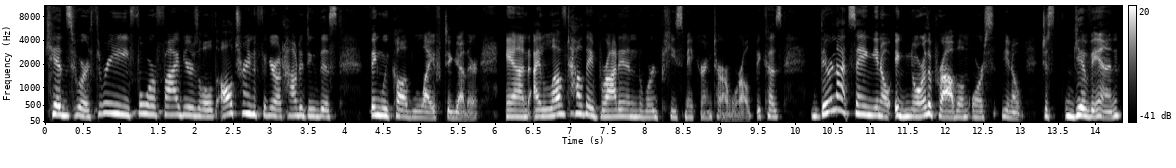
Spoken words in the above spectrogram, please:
kids who are three, four, five years old, all trying to figure out how to do this thing we called life together. And I loved how they brought in the word peacemaker into our world because they're not saying, you know, ignore the problem or, you know, just give in.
